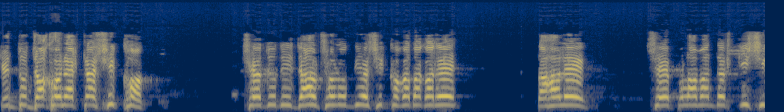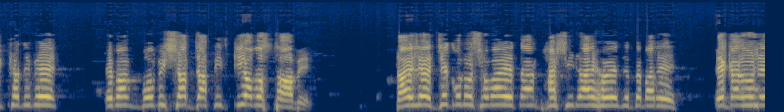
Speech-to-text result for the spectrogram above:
কিন্তু যখন একটা শিক্ষক, সে যদি জাল সনদ দিয়ে শিক্ষকতা করে তাহলে সে পোলাবানদের কি শিক্ষা দিবে এবং ভবিষ্যৎ জাতির কি অবস্থা হবে? তাইলে যে কোনো সময়ে তার ফাঁসি রায় হয়ে যেতে পারে। এ কারণে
